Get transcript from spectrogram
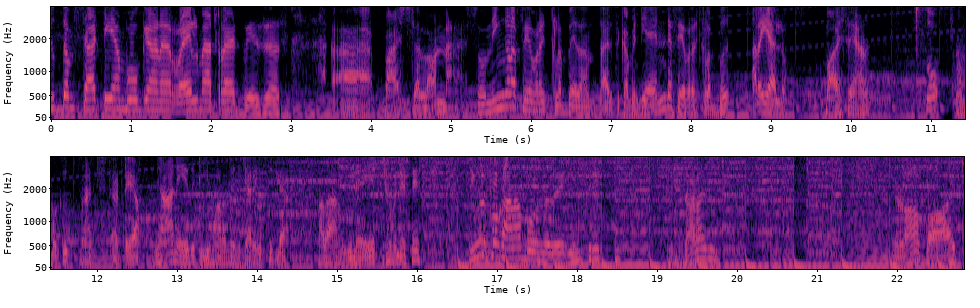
യുദ്ധം സ്റ്റാർട്ട് ചെയ്യാൻ പോവുകയാണ്. Real Madrid versus Barcelona so നിങ്ങളെ ഫേവറേറ്റ് ക്ലബ്ബ് ഏതാണെന്ന് താഴത്ത് കമന്റ് ചെയ്യുക. എന്റെ ഫേവറേറ്റ് ക്ലബ്ബ് അറിയാമല്ലോ ബാഴ്സയാണ്. സോ നമുക്ക് മാച്ച് സ്റ്റാർട്ട് ചെയ്യാം. ഞാൻ ഏത് ടീമാണെന്ന് എനിക്കറിയത്തില്ല. അതാണ് ഇതിലെ ഏറ്റവും വലിയ ടെസ്റ്റ് നിങ്ങളിപ്പോൾ കാണാൻ പോകുന്നത് ഇൻഫിനിറ്റി എന്താണ് എടാ ബാഴ്സ.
